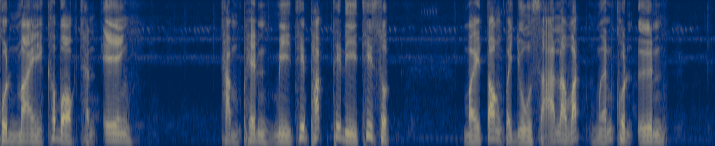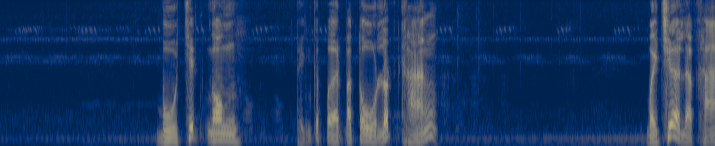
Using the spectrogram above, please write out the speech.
คุณไม่เขาบอกฉันเองคำเพนมีที่พักที่ดีที่สุด ไม่ต้องไปอยู่สารวัตรเหมือนคนอื่น บูชิดงง ถึงก็เปิดประตูรถขัง ไม่เชื่อเหรอคะ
